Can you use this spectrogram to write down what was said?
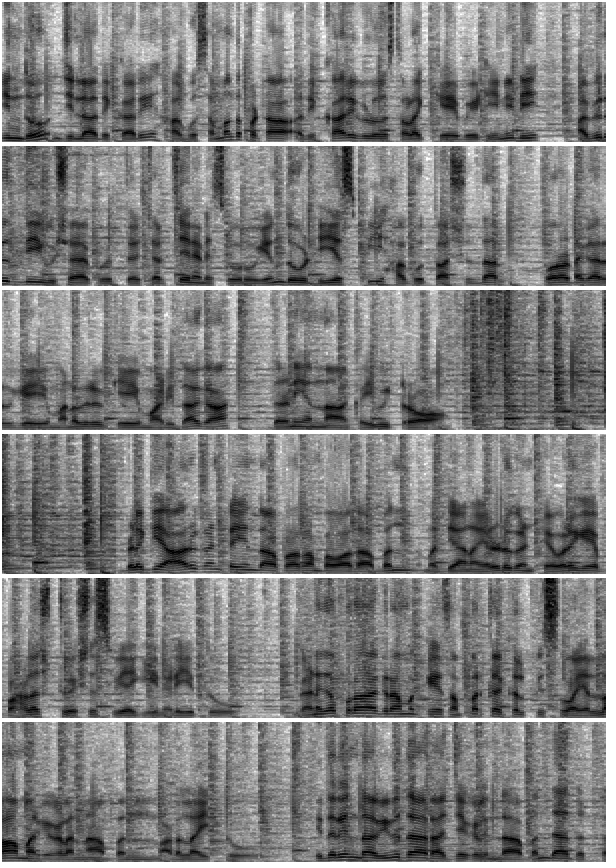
ಇಂದು ಜಿಲ್ಲಾಧಿಕಾರಿ ಹಾಗೂ ಸಂಬಂಧಪಟ್ಟ ಅಧಿಕಾರಿಗಳು ಸ್ಥಳಕ್ಕೆ ಭೇಟಿ ನೀಡಿ ಅಭಿವೃದ್ಧಿ ವಿಷಯ ಕುರಿತು ಚರ್ಚೆ ನಡೆಸುವರು ಎಂದು ಡಿಎಸ್ಪಿ ಹಾಗೂ ತಹಶೀಲ್ದಾರ್ ಹೋರಾಟಗಾರರಿಗೆ ಮನವರಿಕೆ ಮಾಡಿದಾಗ ಧರಣಿಯನ್ನ ಕೈಬಿಟ್ಟರು ಬೆಳಗ್ಗೆ ಆರು ಗಂಟೆಯಿಂದ ಪ್ರಾರಂಭವಾದ ಬಂದ್ ಮಧ್ಯಾಹ್ನ ಎರಡು ಗಂಟೆವರೆಗೆ ಬಹಳಷ್ಟು ಯಶಸ್ವಿಯಾಗಿ ನಡೆಯಿತು. ಗಣಗಪುರ ಗ್ರಾಮಕ್ಕೆ ಸಂಪರ್ಕ ಕಲ್ಪಿಸುವ ಎಲ್ಲ ಮಾರ್ಗಗಳನ್ನು ಬಂದ್ ಮಾಡಲಾಯಿತು. ಇದರಿಂದ ವಿವಿಧ ರಾಜ್ಯಗಳಿಂದ ಬಂದ ದತ್ತ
